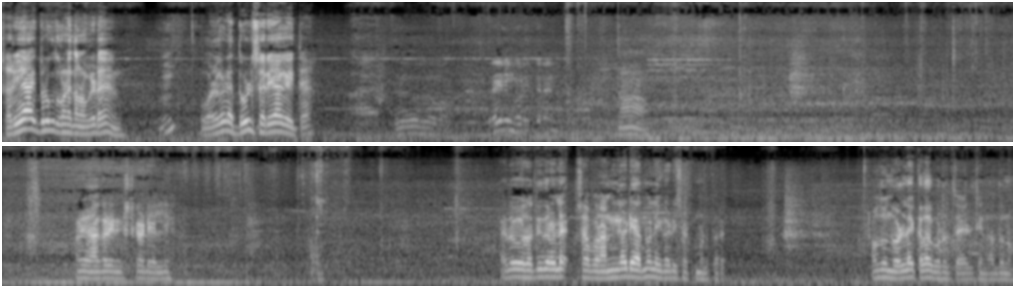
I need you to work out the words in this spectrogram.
ಸರಿಯಾಗಿ ಧೂಳು ಕುತ್ಕೊಂಡಿದ್ದಾನೆ ಒಳಗಡೆ. ಹ್ಮ್? ಒಳಗಡೆ ಧೂಳು ಸರಿಯಾಗೈತೆ. ಟ್ರೈನಿಂಗ್ ಹೊಡಿತಾರೆ ಹಾಂ. ನೋಡಿ ಆ ಗಾಡಿ ನೆಕ್ಸ್ಟ್ ಗಾಡಿಯಲ್ಲಿ. ಅದು ಸದ್ಯದೊಳ್ಳೆ ಸ್ವಲ್ಪ ನನ್ನ ಗಾಡಿ ಆದಮೇಲೆ ಈ ಗಾಡಿ ಸೆಟ್ ಮಾಡ್ತಾರೆ. ಅದೊಂದು ಒಳ್ಳೆ ಕಲರ್ ಬರುತ್ತೆ, ಹೇಳ್ತೀನಿ ಅದನ್ನು.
